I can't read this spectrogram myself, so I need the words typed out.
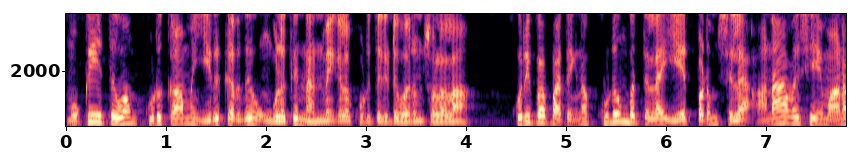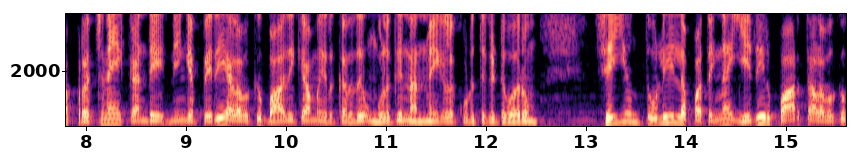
முக்கியத்துவம் கொடுக்காம இருக்கிறது உங்களுக்கு நன்மைகளை கொடுத்துக்கிட்டு வரும் சொல்லலாம். குறிப்பாக பார்த்தீங்கன்னா குடும்பத்தில் ஏற்படும் சில அனாவசியமான பிரச்சனையை கண்டு நீங்கள் பெரிய அளவுக்கு பாதிக்காமல் இருக்கிறது உங்களுக்கு நன்மைகளை கொடுத்துக்கிட்டு வரும். செய்யும் தொழிலில் பார்த்தீங்கன்னா எதிர்பார்த்த அளவுக்கு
